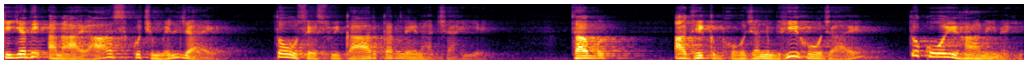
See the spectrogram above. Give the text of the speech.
कि यदि अनायास कुछ मिल जाए तो उसे स्वीकार कर लेना चाहिए। तब अधिक भोजन भी हो जाए तो कोई हानि नहीं।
